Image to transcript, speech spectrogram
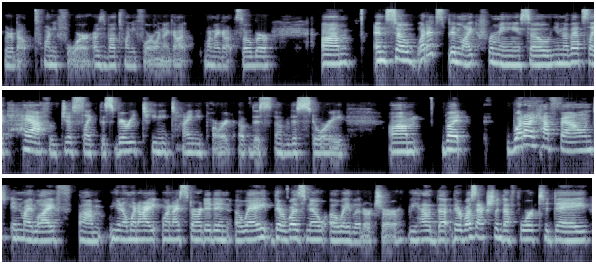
what about 24? I was about 24 when I got when I got sober. Um, and so what it's been like for me, so you know, that's like half of just like this very teeny tiny part of this of this story. Um, but what I have found in my life, um, you know, when I when I started in OA, there was no OA literature. We had the there was actually the for today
